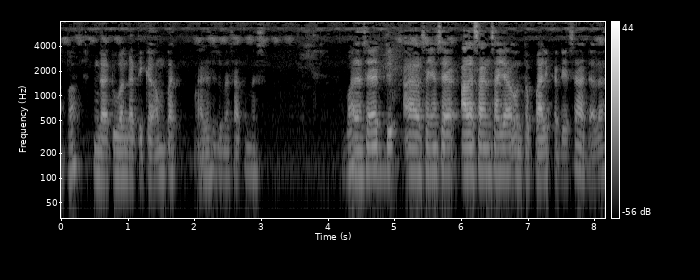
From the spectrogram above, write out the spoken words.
apa? nggak dua nggak tiga empat alasan cuma satu mas Apa? alasan saya alasannya saya alasan saya untuk balik ke desa adalah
